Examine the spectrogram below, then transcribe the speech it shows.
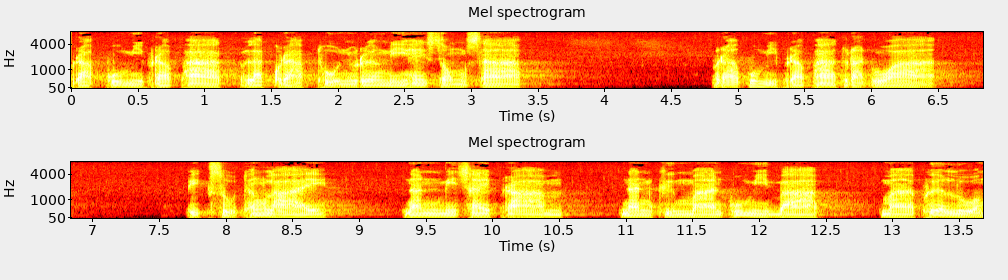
พระผู้มีพระภาคและกราบทูลเรื่องนี้ให้ทรงทราบพระผู้มีพระภาคตรัสว่า ภิกษุทั้งหลาย นั่นมิใช่พรามนั่นคือมารผู้มีบาป มาเพื่อลวง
